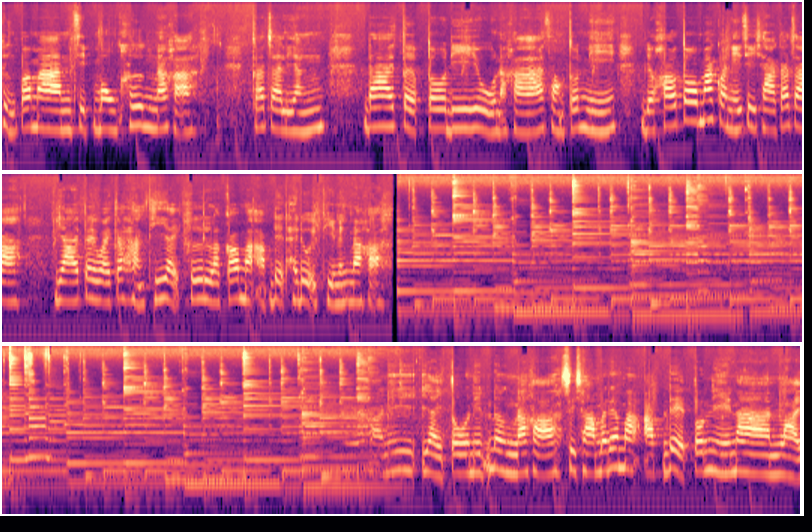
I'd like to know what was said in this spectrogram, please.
ถึงประมาณ 10โมงครึ่งนะคะ ก็จะเลี้ยงได้เติบโตดีอยู่นะคะสองต้นนี้ เดี๋ยวเขาโตมากกว่านี้สีชาก็จะย้ายไปไว้กระถางที่ใหญ่ขึ้น แล้วก็มาอัปเดตให้ดูอีกทีนึงนะคะนี่นะคะนี่ใหญ่โตนิดนึงนะคะสิชาไม่ได้มาอัปเดตต้นนี้นานหลาย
